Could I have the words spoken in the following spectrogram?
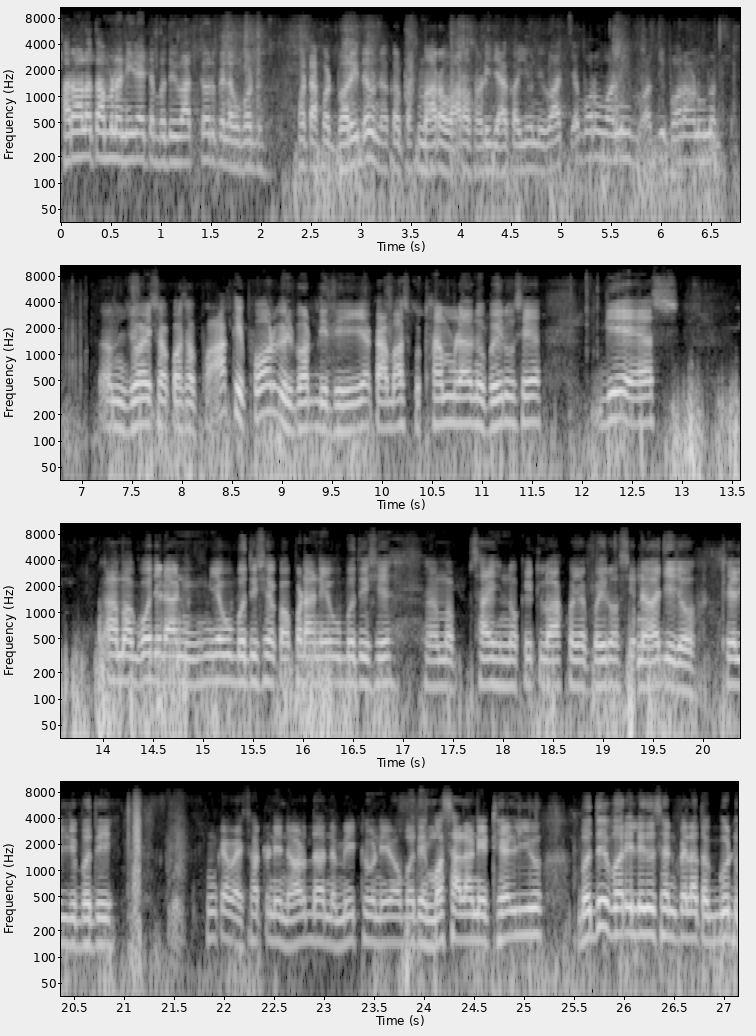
સારું હાલો તો હમણાં નિરાયતે બધી વાત કરું. પહેલાં હું ફટાફટ ભરી દઉં, નકર પછી મારો વારો સડી જાય. કયું ની વાત છે ભરવાની હજી ભરાણું નથી. આમ જોઈ શકો છો આખી ફોર વ્હીલ ભરી દીધી. એક આ બાસ્કુ ઠામડાનું ભર્યું છે ગેસ આમાં ગોદડા ને એવું બધું છે કપડાં ને એવું બધું છે. આમાં સાઈઝનો કેટલો આખો એક ભર્યો છે. ને હજી જો ઠેલી બધી શું કહેવાય ચટણી ને હળદર ને મીઠું ને એવા બધી મસાલાની ઠેલિયું બધું ભરી લીધું છે. ને પહેલાં તો ગુડ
